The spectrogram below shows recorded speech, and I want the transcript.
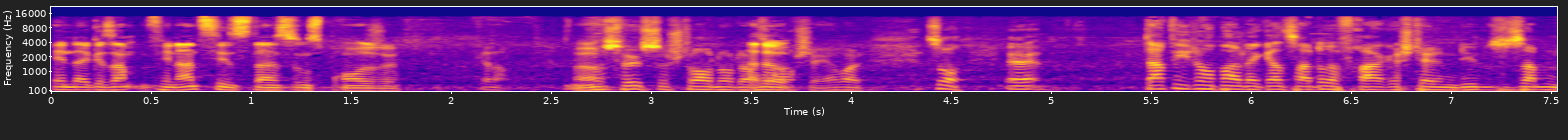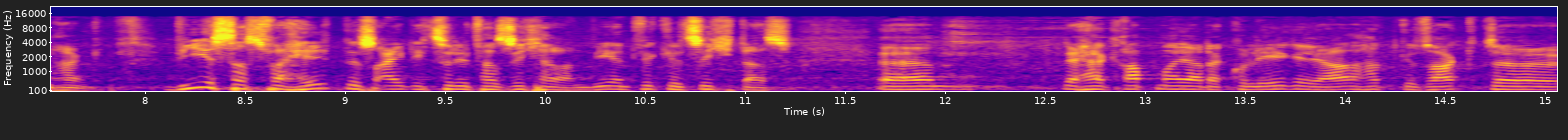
in der gesamten Finanzdienstleistungsbranche. Genau. Ja? Das höchste Storn oder also, Branche. Jawohl. So, äh, Darf ich noch mal eine ganz andere Frage stellen in dem Zusammenhang? Wie ist das Verhältnis eigentlich zu den Versicherern? Wie entwickelt sich das? Ähm, der Herr Grabmeier, der Kollege, ja, hat gesagt, äh,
